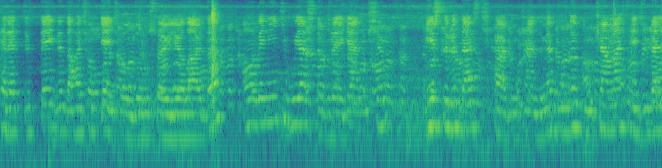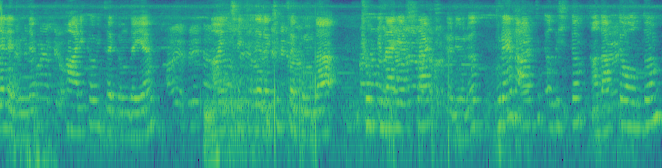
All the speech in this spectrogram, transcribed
tereddütteydi. Daha çok genç olduğumu söylüyorlardı. Ama ben iyi ki bu yaşta buraya gelmişim. Bir sürü ders çıkardım kendime. Burada mükemmel tecrübeler edindim. Harika bir takımdayım. Aynı şekilde rakip takımda çok güzel yarışlar çıkarıyoruz. Buraya da artık alıştım, adapte oldum.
